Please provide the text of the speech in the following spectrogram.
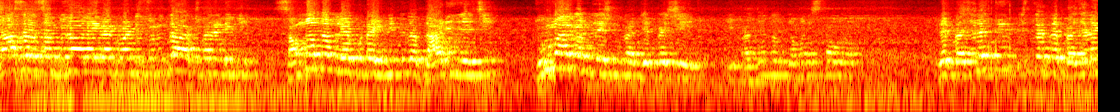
శాసనసభ్యురాలైనటువంటి సునీత లక్ష్మారెడ్డికి సంబంధం లేకుండా ఇంటి మీద దాడి చేసి దుర్మార్గం చేసిందని చెప్పేసి ఈ ప్రజలను గమనిస్తూ ఉన్నారు. రేపు ప్రజలే తీర్పిస్తారు రేపు ప్రజలే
